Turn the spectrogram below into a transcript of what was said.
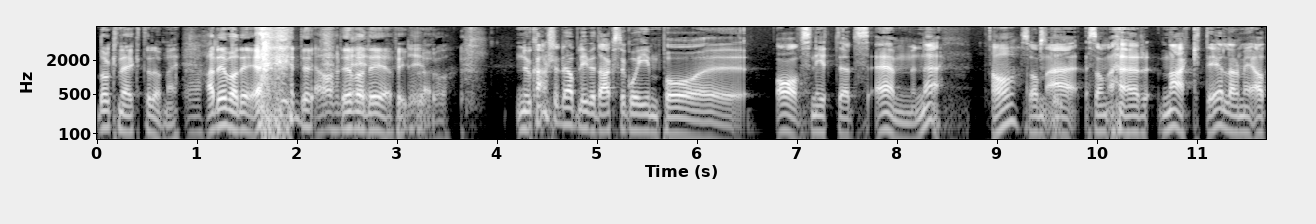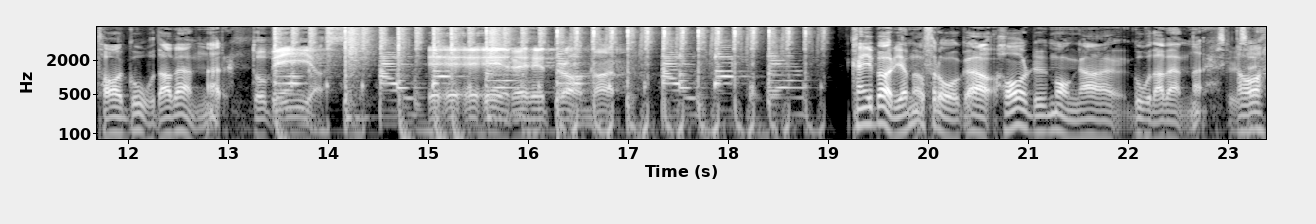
då knäckte de mig. Ja. Ja, det var det. det, Ja, det var det jag fick det. Nu kanske det har blivit dags att gå in på eh, avsnittets ämne. Ja, Som är, som är nackdelar med att ha goda vänner. Tobias, Erehed pratar. Kan ju börja med att fråga, har du många goda vänner? Skulle du Ja, säga?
